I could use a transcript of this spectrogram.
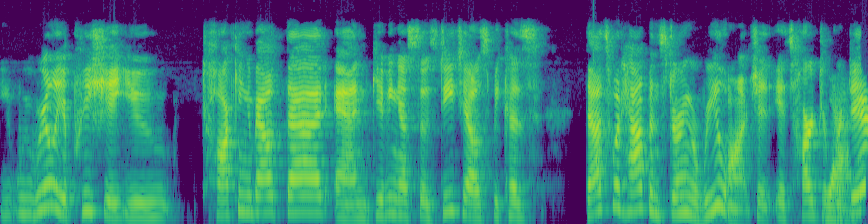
we really appreciate you talking about that and giving us those details because that's what happens during a relaunch. It, it's hard to yeah. predict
